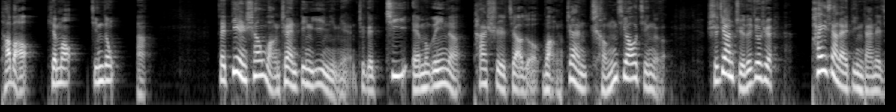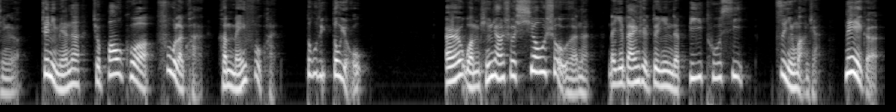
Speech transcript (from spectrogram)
淘宝、天猫、京东啊，在电商网站定义里面，这个 GMV 呢，它是叫做网站成交金额，实际上指的就是拍下来订单的金额，这里面呢就包括付了款和没付款都都有，而我们平常说销售额呢，那一般是对应的 B to C 自营网站。那个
